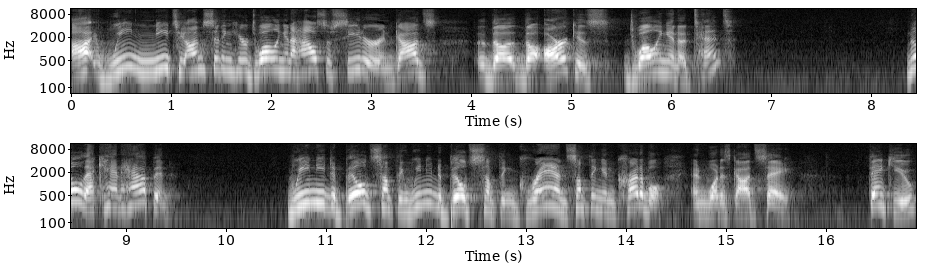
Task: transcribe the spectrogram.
I, we need to. I'm sitting here dwelling in a house of cedar, and God's, the, the ark is dwelling in a tent. No, that can't happen. We need to build something. We need to build something grand, something incredible. And what does God say? Thank you,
